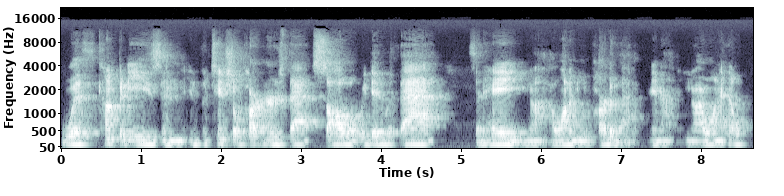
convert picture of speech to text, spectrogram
with companies and, and potential partners that saw what we did with that said, hey, you know, I want to be a part of that, and I, you know, I want to help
